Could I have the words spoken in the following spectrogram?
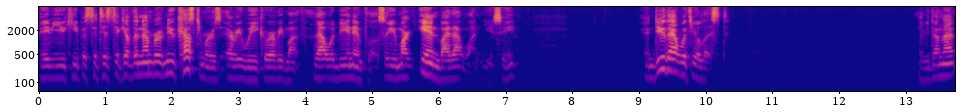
Maybe you keep a statistic of the number of new customers every week or every month. That would be an inflow. So you mark in by that one, you see. And do that with your list. Have you done that?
